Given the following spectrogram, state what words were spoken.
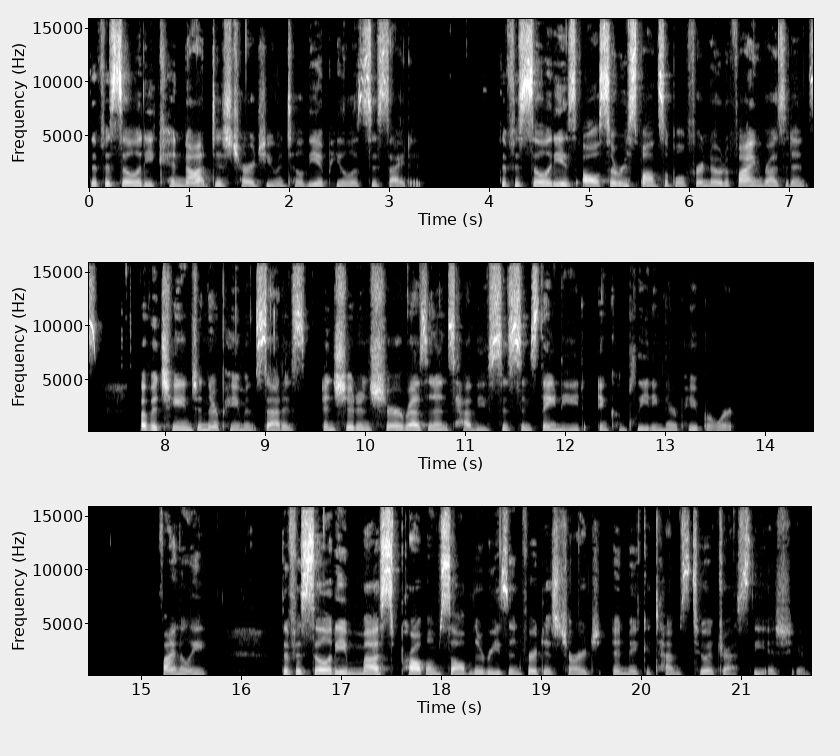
The facility cannot discharge you until the appeal is decided. The facility is also responsible for notifying residents of a change in their payment status and should ensure residents have the assistance they need in completing their paperwork. Finally, The facility must problem solve the reason for discharge and make attempts to address the issue.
